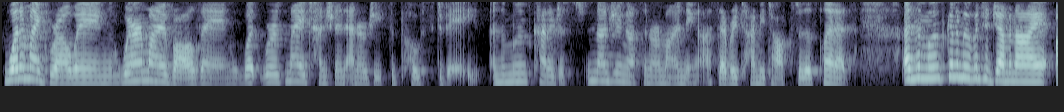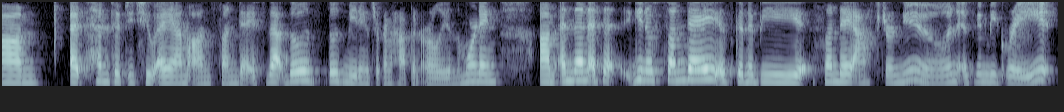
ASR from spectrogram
what am I growing? Where am I evolving? What where's my attention and energy supposed to be? And the moon's kind of just nudging us and reminding us every time he talks to those planets. And the moon's going to move into Gemini um, at 10:52 a.m. on Sunday. So that those those meetings are going to happen early in the morning. Um, and then at the you know Sunday is going to be Sunday afternoon. It's going to be great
